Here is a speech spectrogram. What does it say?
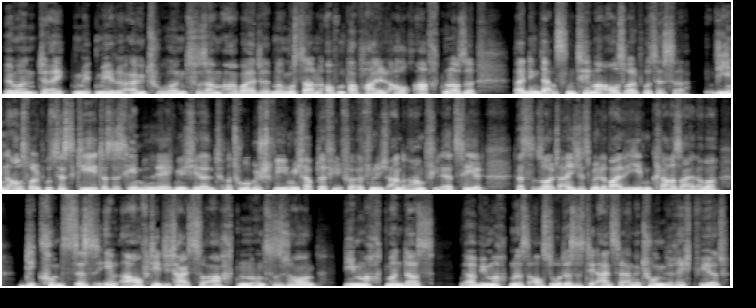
wenn man direkt mit mehreren Agenturen zusammenarbeitet. Man muss dann auf ein paar Fallen auch achten. Also bei dem ganzen Thema Auswahlprozesse, wie ein Auswahlprozess geht, das ist hinlänglich in der Literatur beschrieben. Ich habe da viel veröffentlicht, andere haben viel erzählt. Das sollte eigentlich jetzt mittlerweile jedem klar sein. Aber die Kunst ist eben auf die Details zu achten und zu schauen, wie macht man das, wie macht man das auch so, dass es den einzelnen Agenturen gerecht wird.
